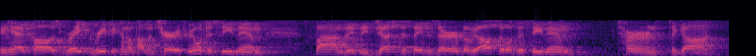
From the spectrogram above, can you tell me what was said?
and have caused great grief to come upon the church. We want to see them find the, the justice they deserve, but we also want to see them turn to God.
